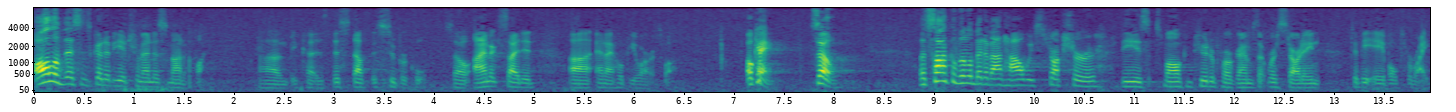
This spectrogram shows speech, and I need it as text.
All of this is going to be a tremendous amount of fun um, because this stuff is super cool. So I'm excited, uh, and I hope you are as well. Okay, so let's talk a little bit about how we structure these small computer programs that we're starting to be able to write.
